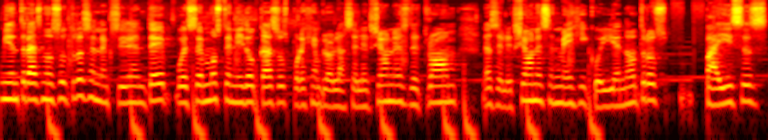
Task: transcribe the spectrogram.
Mientras nosotros en Occidente, pues hemos tenido casos, por ejemplo, las elecciones de Trump, las elecciones en México y en otros países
